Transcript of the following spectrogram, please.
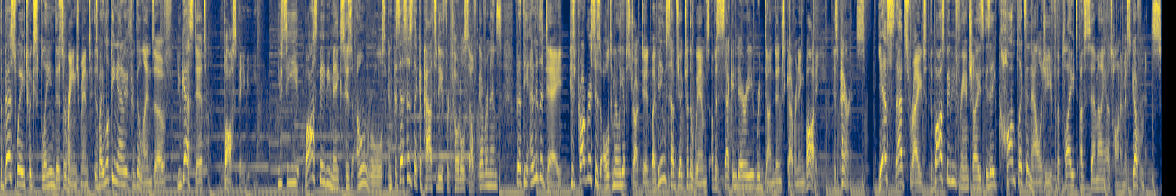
The best way to explain this arrangement is by looking at it through the lens of, you guessed it, Boss Baby. You see, Boss Baby makes his own rules and possesses the capacity for total self-governance, but at the end of the day, his progress is ultimately obstructed by being subject to the whims of a secondary, redundant governing body, his parents. Yes, that's right, the Boss Baby franchise is a complex analogy for the plight of semi-autonomous governments.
